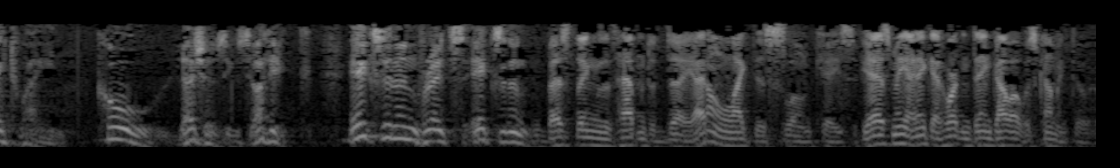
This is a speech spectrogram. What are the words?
White wine. Cold, luscious, exotic. Excellent, Fritz, excellent. The best thing that's happened today. I don't like this Sloan case. If you ask me, I think that Horton didn't got what was coming to it.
